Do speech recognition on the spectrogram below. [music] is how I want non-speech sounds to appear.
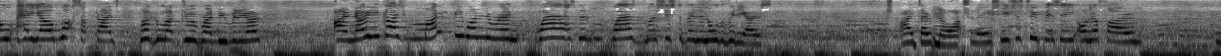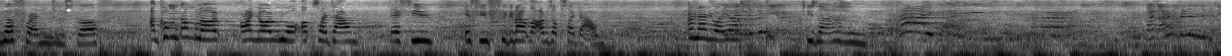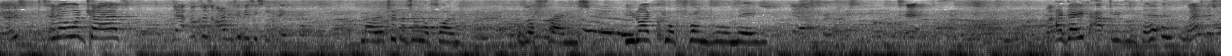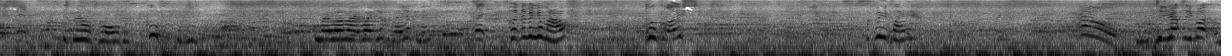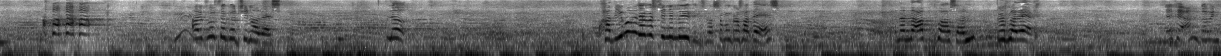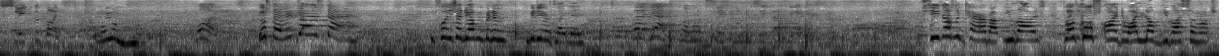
hey yo, what's up guys? Welcome back to a brand new video. I know you guys might be wondering where has been where's my sister been in all the videos? I don't know actually. She's just too busy on her phone with her friends and stuff. And comment down below. I know you're upside down if you if you figured out that I was upside down. And anyway. She's there. Hi! Guys, I haven't been in the videos. No one cares. Yeah, because I'm too busy sleeping. No, you're too busy on your phone with your friends. You like your friends or me. Chip. I to actually eat it. Where's this chip been? It's been on the floor. Cool. [laughs] Wait, wait, wait, wait, look at me, look at me. Wait, put them in your mouth. Too close. Wait, wait. Ow! Did you actually bite them? [laughs] I put so much in on this. Look. Have you guys ever seen the movies where someone goes like this? And then the other person goes like this. Okay, I'm going to sleep. Goodbye. No, you're not. Why? You're staying just there. You thought you said you haven't been in videos lately. Uh, yeah, because I want to sleep and I'm going to sleep and I'm going to get She doesn't care about you guys, but of course I do. I love you guys so much.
